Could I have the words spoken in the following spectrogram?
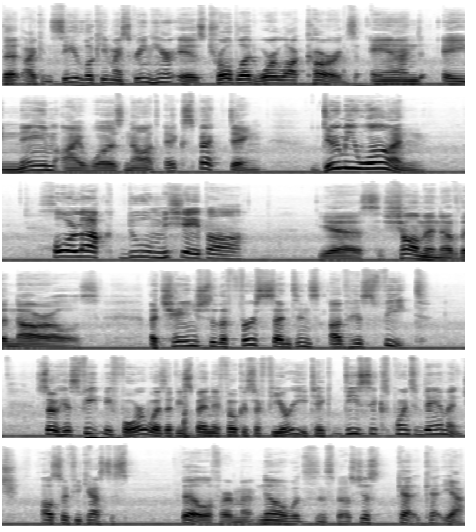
that I can see looking at my screen here is Trollblood Warlock cards, and a name I was not expecting. Doomy One. Horlock Doom Shaper. Yes, Shaman of the Gnarls. A change to the first sentence of his feat. So his feat before was if you spend a focus or fury, you take d6 points of damage. Also, if you cast a spell, if I remember. No, what's the spell? It's just, ca- ca- yeah,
